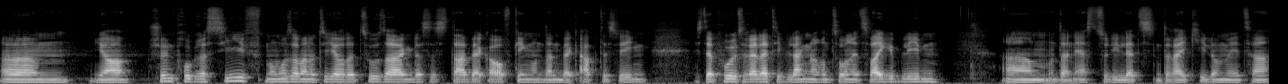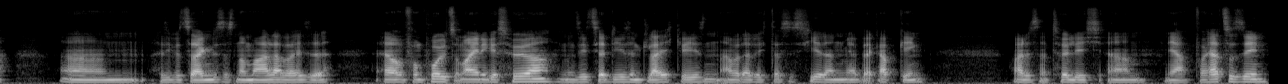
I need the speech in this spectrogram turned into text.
ähm, ja, schön progressiv. Man muss aber natürlich auch dazu sagen, dass es da bergauf ging und dann bergab. Deswegen ist der Puls relativ lang noch in Zone 2 geblieben. Ähm, und dann erst so die letzten drei Kilometer. Ähm, also ich würde sagen, das ist normalerweise äh, vom Puls um einiges höher. Man sieht es ja, die sind gleich gewesen, aber dadurch, dass es hier dann mehr bergab ging, war das natürlich ähm, ja, vorherzusehen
